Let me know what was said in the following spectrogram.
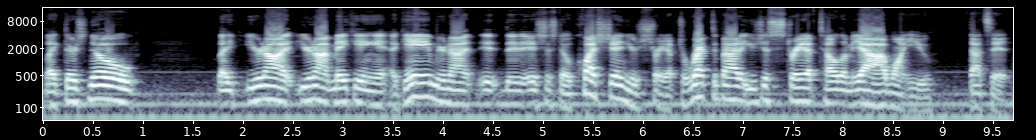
Like, there's no. Like you're not you're not making it a game. You're not. It, it's just no question. You're straight up direct about it. You just straight up tell them, "Yeah, I want you." That's it.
